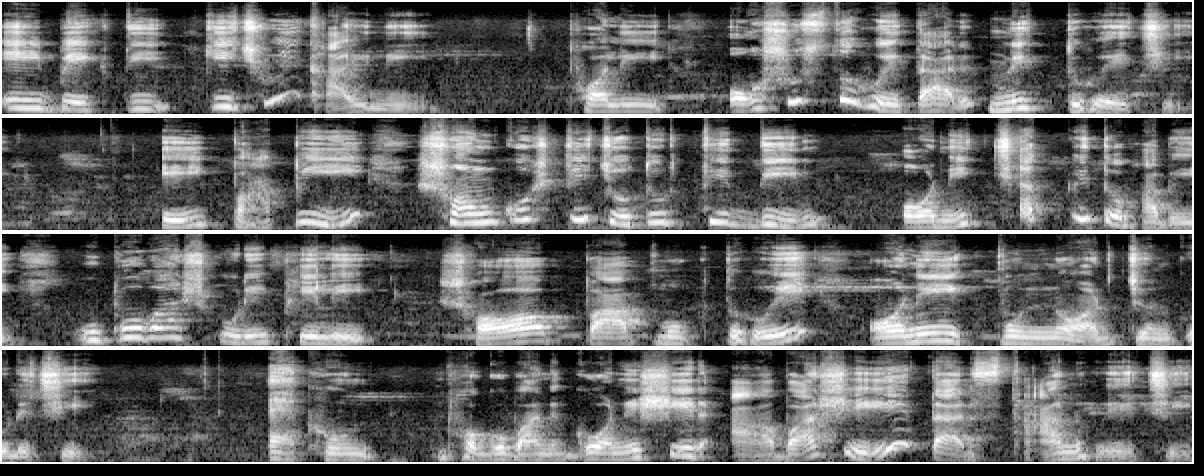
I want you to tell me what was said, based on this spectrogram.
এই ব্যক্তি কিছুই খায়নি। ফলে অসুস্থ হয়ে তার মৃত্যু হয়েছে। এই পাপী সংকষ্টি চতুর্থীর দিন অনিচ্ছাকৃতভাবে উপবাস করে ফেলে সব পাপ মুক্ত হয়ে অনেক পুণ্য অর্জন করেছে। এখন ভগবান গণেশের আবাসে তার স্থান হয়েছে।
